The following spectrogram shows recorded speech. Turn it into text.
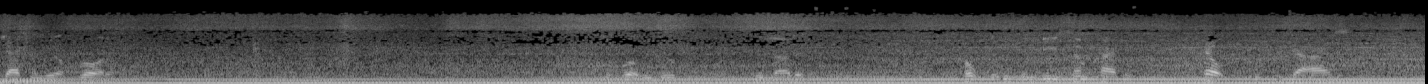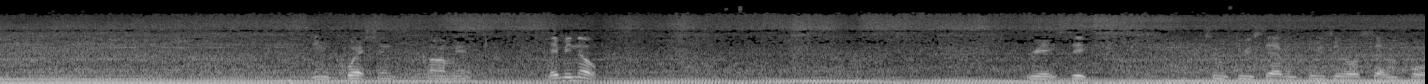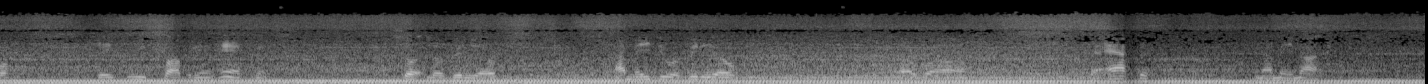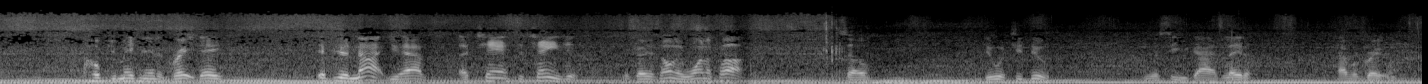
Jacksonville, Florida. That's what we do. We love it. Hope that we can be some type of help with you guys. Any questions, comments? Let me know. 386 237 3074. J3 Property Enhancement. Short little video. I may do a video of uh, the after, and I may not. I hope you're making it a great day. If you're not, you have a chance to change it because it's only one o'clock. So do what you do. We'll see you guys later. Have a great one.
